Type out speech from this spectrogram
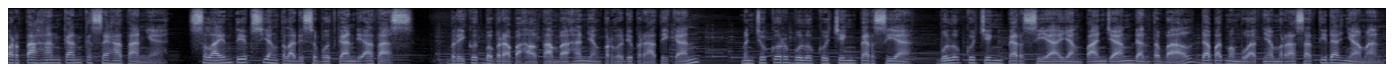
Pertahankan kesehatannya. Selain tips yang telah disebutkan di atas, berikut beberapa hal tambahan yang perlu diperhatikan, Mencukur bulu kucing Persia Bulu kucing Persia yang panjang dan tebal dapat membuatnya merasa tidak nyaman,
